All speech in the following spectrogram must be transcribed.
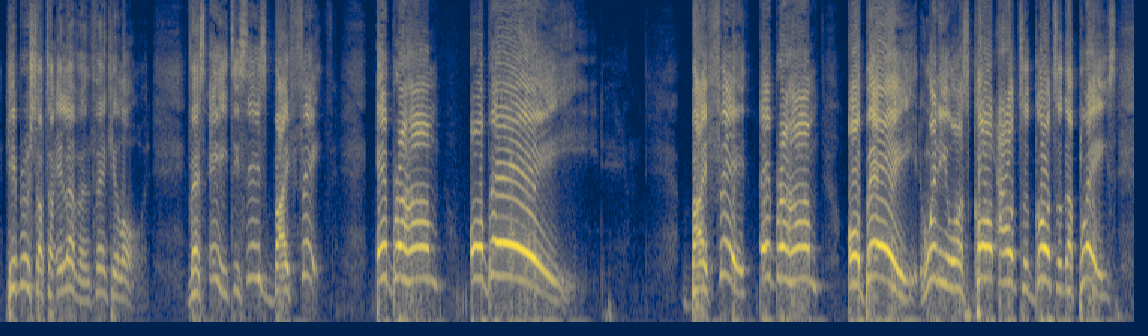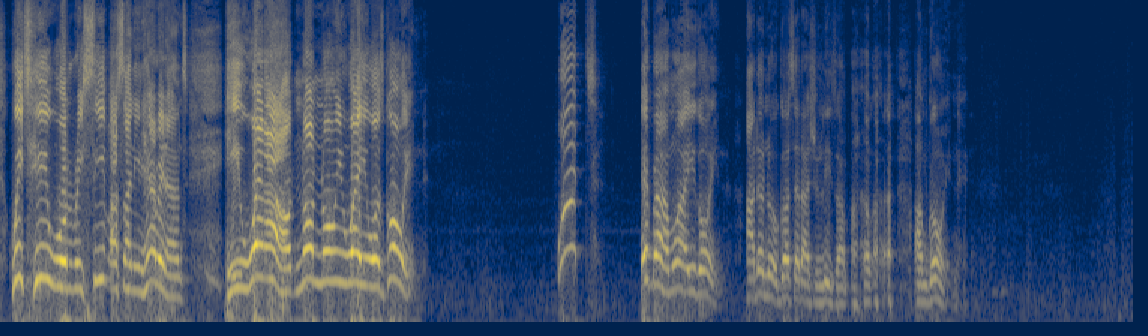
Hebrews chapter 11, thank you, Lord. Verse 8, he says, By faith, Abraham obeyed. By faith, Abraham obeyed when he was called out to go to the place which he would receive as an inheritance. He went out not knowing where he was going. What? Abraham, where are you going? I don't know. God said I should leave, so I'm, I'm, I'm going.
